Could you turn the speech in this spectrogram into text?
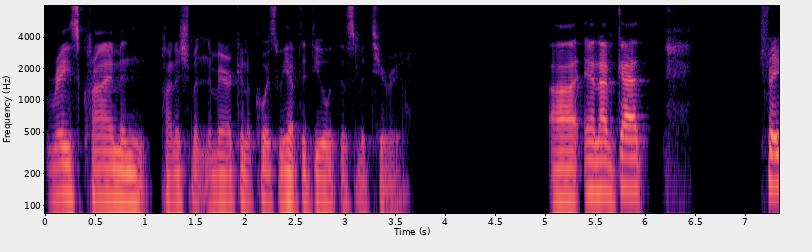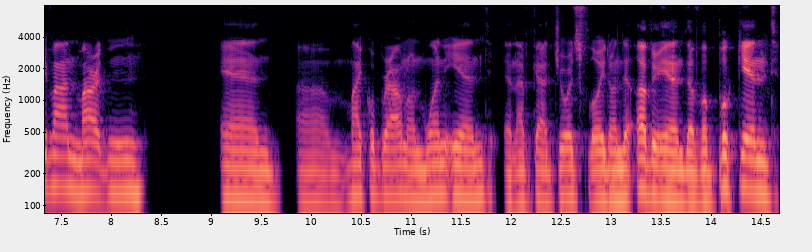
race, crime, and punishment in America. And of course, we have to deal with this material. Uh, and I've got Trayvon Martin and um, Michael Brown on one end, and I've got George Floyd on the other end of a bookend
